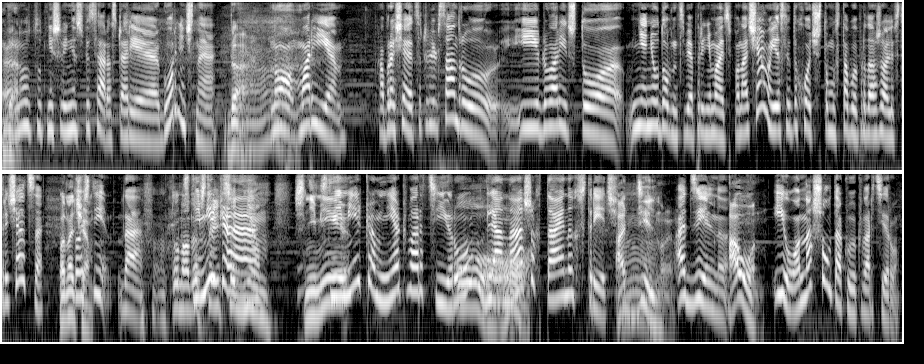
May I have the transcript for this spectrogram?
Да. Ну, тут не, не швейцар, а скорее горничная. Да. Но Мария обращается к Александру и говорит, что мне неудобно тебя принимать по ночам, а если ты хочешь, чтобы мы с тобой продолжали встречаться, по ночам. то, сни... да. то надо встретиться днем. Сними... Сними-ка мне квартиру О-о-о. для наших тайных встреч. Отдельную. Отдельную. А он? И он нашел такую квартиру.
